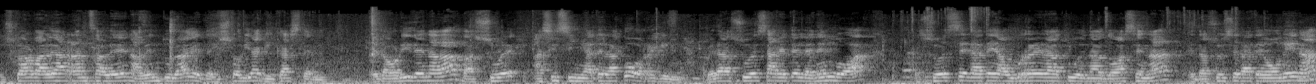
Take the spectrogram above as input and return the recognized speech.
Euskal Balea Arrantzaleen abenturak eta historiak ikasten. Eta hori dena da, ba, zuek hasi zinatelako horrekin. Bera, zue zarete lehenengoak, zue zerate aurreratuena doazena, eta zue zerate onena,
